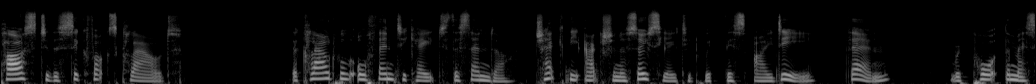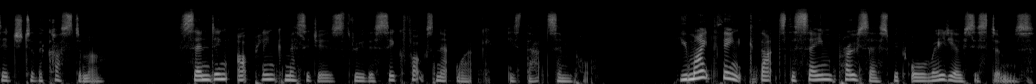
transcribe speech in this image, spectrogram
passed to the Sigfox cloud. The cloud will authenticate the sender, check the action associated with this ID, then report the message to the customer. Sending uplink messages through the Sigfox network is that simple. You might think that's the same process with all radio systems.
